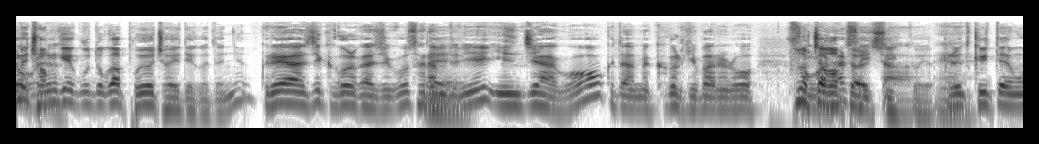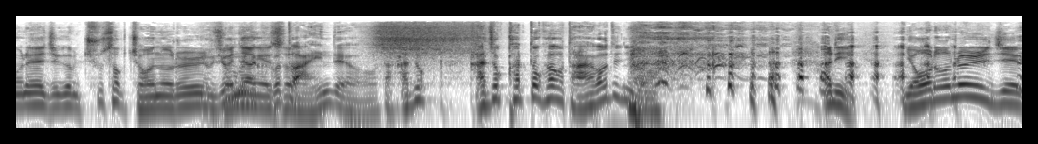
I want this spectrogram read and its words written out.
올려. 전개 구도가 보여져야 되거든요. 그래야지 그걸 가지고 사람들이 인지하고 그다음에 그걸 기반으로 후속 작업도 할 수. 있고요. 예. 그렇기 때문에 지금 추석 전후를 겨냥해서 그것도 아닌데요. 다 가족 가족 카톡하고 다 하거든요. 아니 여론을 이제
